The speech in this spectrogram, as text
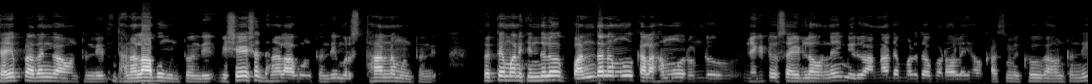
జయప్రదంగా ఉంటుంది ధనలాభం ఉంటుంది విశేష ధనలాభం ఉంటుంది మృస్థాన్నం ఉంటుంది. అయితే మనకి ఇందులో బంధనము కలహము రెండు నెగిటివ్ సైడ్లో ఉన్నాయి. మీరు అన్నదమ్ములతో గొడవలు అయ్యే అవకాశం ఎక్కువగా ఉంటుంది.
